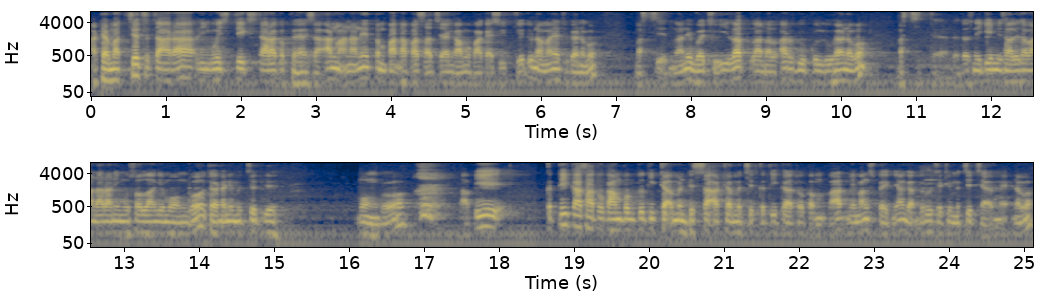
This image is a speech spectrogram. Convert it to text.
Ada masjid secara linguistik, secara kebahasaan maknanya tempat apa saja yang kamu pakai sujud itu namanya juga nama masjid. Maknanya baju ilat lanal ardu kulluha nama masjid. Terus niki misalnya sama narani musola monggo, darani masjid ya monggo. Tapi ketika satu kampung itu tidak mendesak ada masjid ketiga atau keempat, memang sebaiknya nggak perlu jadi masjid jamek. Kenapa?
